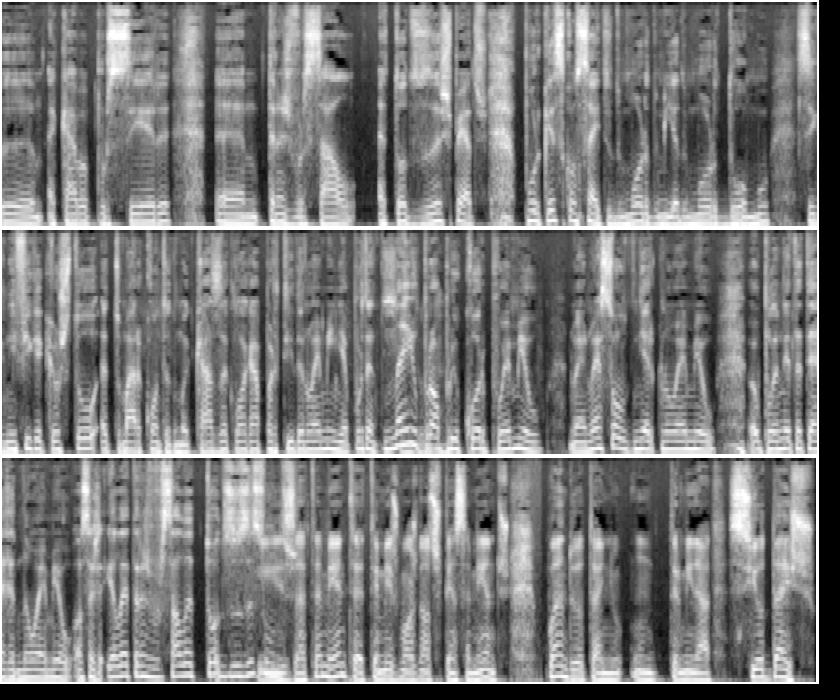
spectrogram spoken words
uh, acaba por ser uh, transversal a todos os aspectos. Porque esse conceito de mordomia, de mordomo, significa que eu estou a tomar conta de uma casa que logo à partida não é minha. Portanto, Sem nem dúvida. o próprio corpo é meu, não é? Não é só o dinheiro que não é meu, o planeta Terra não é meu. Ou seja, ele é transversal a todos os assuntos. Exatamente, até mesmo aos nossos pensamentos. Quando eu tenho um determinado. Se eu deixo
